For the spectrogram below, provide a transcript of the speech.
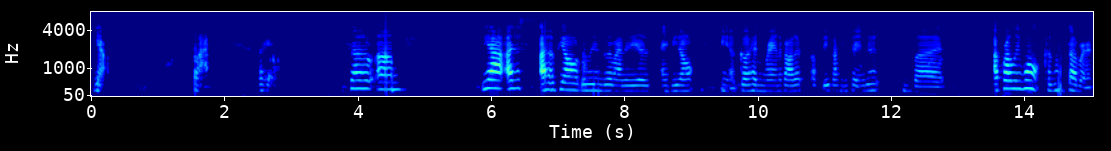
Yeah, it'll happen. Okay. So um, yeah, I just I hope y'all really enjoy my videos, and if you don't, you know, go ahead and rant about it. I'll see if I can change it. But I probably won't because I'm stubborn.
